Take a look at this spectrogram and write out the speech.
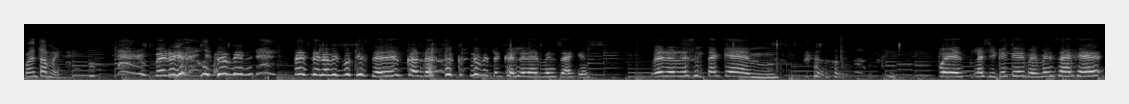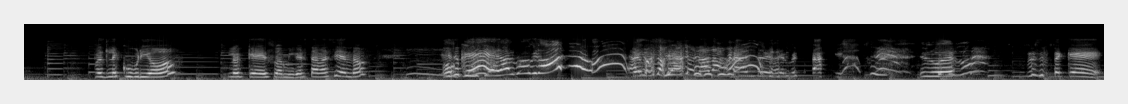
Cuéntame. Pero yo, yo también pensé lo mismo que ustedes cuando, cuando me tocó leer el mensaje. Pero resulta que, mm, pues, la chica que vio el mensaje, pues le cubrió lo que su amiga estaba haciendo. ¿O qué? ¿Era algo grande? Estoy emocionada. grande el mensaje. ¿Y luego? Resulta que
